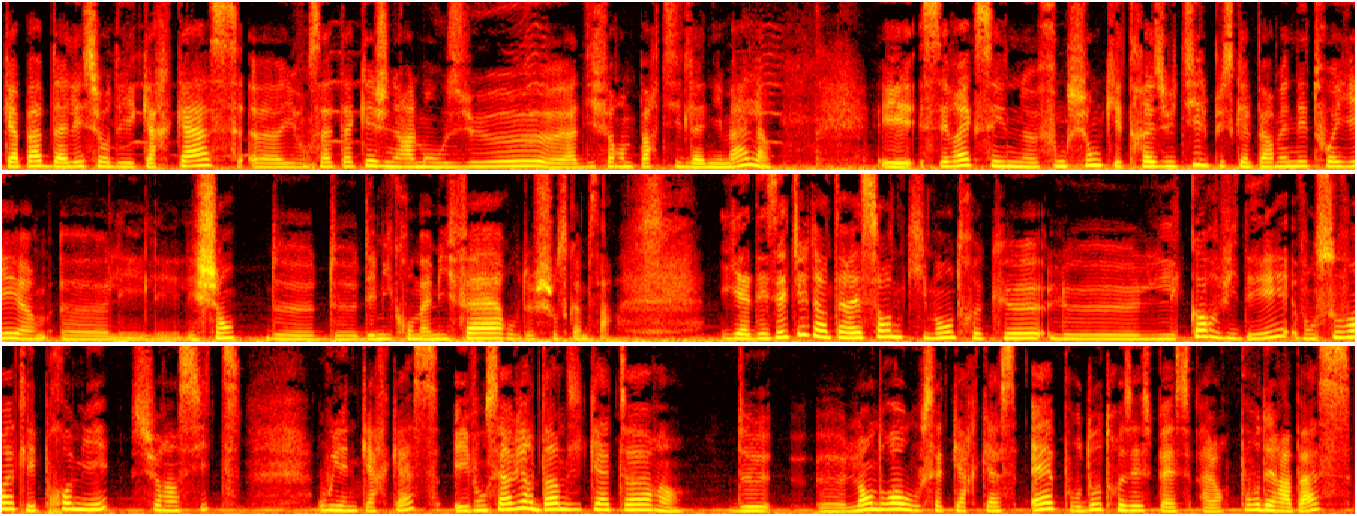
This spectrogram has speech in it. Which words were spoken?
capables d'aller sur des carcasses. ils vont s'attaquer généralement aux yeux, à différentes parties de l'animal. Et c'est vrai que c'est une fonction qui est très utile puisqu'elle permet de nettoyer euh, les, les, les, champs de, de, des micro-mammifères ou de choses comme ça. Il y a des études intéressantes qui montrent que le, les corvidés vont souvent être les premiers sur un site où il y a une carcasse et ils vont servir d'indicateur de euh, l'endroit où cette carcasse est pour d'autres espèces. Alors pour des rapaces,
